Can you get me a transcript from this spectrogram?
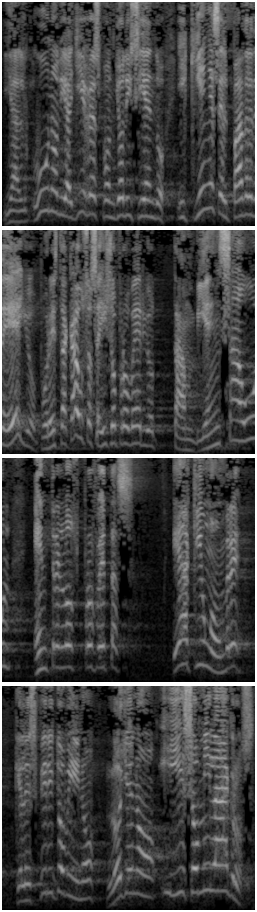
Y alguno de allí respondió diciendo, ¿y quién es el padre de ellos? Por esta causa se hizo proverbio también Saúl entre los profetas. He aquí un hombre que el Espíritu vino, lo llenó y hizo milagros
